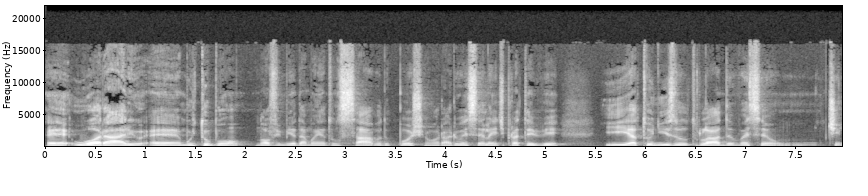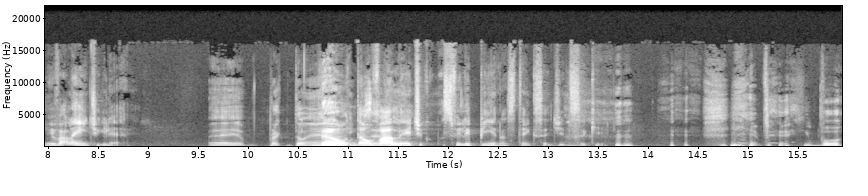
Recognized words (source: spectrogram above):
É, o horário é muito bom, nove e meia da manhã de um sábado. Poxa, é um horário excelente para a TV. E a Tunísia, do outro lado, vai ser um time valente, Guilherme. É, pra, então é, Não tão valente ver. como as Filipinas, tem que ser dito isso aqui. Boa.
